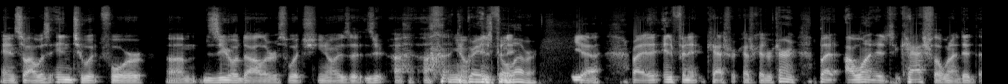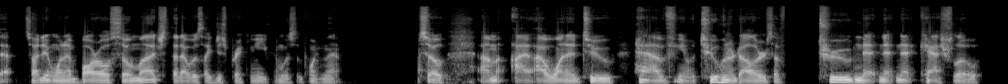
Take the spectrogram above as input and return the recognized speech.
and so I was into it for um, zero dollars, which you know is a uh, you know greatest infinite, goal ever. Yeah, right. Infinite cash cash cash return. But I wanted it to cash flow when I did that, so I didn't want to borrow so much that I was like just breaking even. Was the point in that? So um, I, I wanted to have you know two hundred dollars of true net net net cash flow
